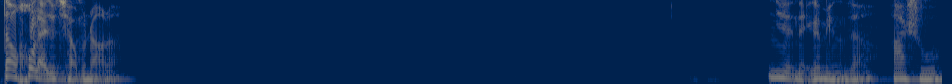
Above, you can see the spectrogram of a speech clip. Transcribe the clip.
但我后来就抢不着了。念哪个名字啊？阿叔。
